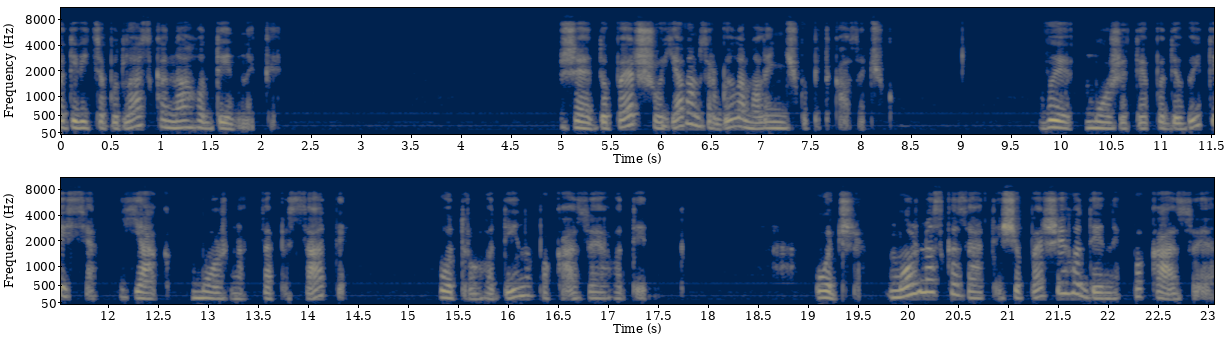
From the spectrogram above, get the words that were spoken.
Подивіться, будь ласка, на годинники. Вже до першого я вам зробила маленьку підказочку. Ви можете подивитися, як можна записати, котру годину показує годинник. Отже, можна сказати, що перший годинник показує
